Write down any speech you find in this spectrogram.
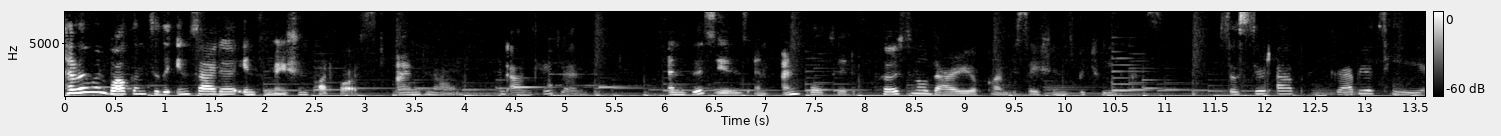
Hello and welcome to the Insider Information Podcast. I'm Danal. And I'm Caitlin. And this is an unfiltered personal diary of conversations between us. So suit up, grab your tea,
